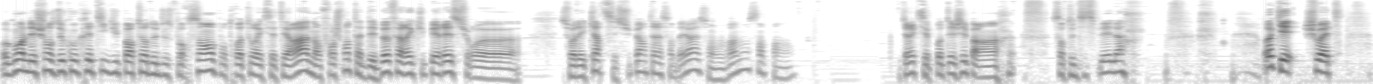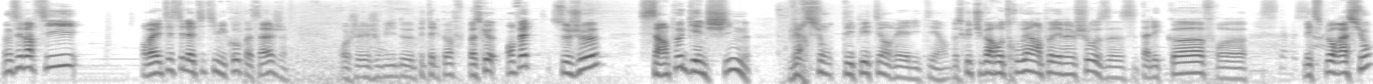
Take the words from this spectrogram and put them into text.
Augmente les chances de coup critique du porteur de 12% pour 3 tours, etc. Non, franchement, t'as des buffs à récupérer sur, euh, sur les cartes, c'est super intéressant. D'ailleurs, elles sont vraiment sympas. hein. On dirait que c'est protégé par un sorte de display là. ok, chouette. Donc c'est parti. On va aller tester la petite Imiko au passage. Bon, j'ai j'ai oublié de péter le coffre. Parce que, en fait, ce jeu, c'est un peu Genshin version TPT en réalité. hein. Parce que tu vas retrouver un peu les mêmes choses. T'as les coffres, euh, l'exploration.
